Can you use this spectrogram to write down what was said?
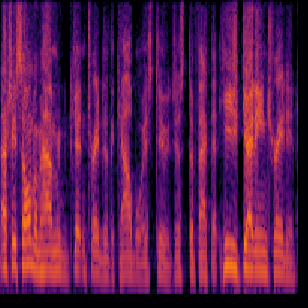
Actually, some of them have him getting traded to the Cowboys too. Just the fact that he's getting traded.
